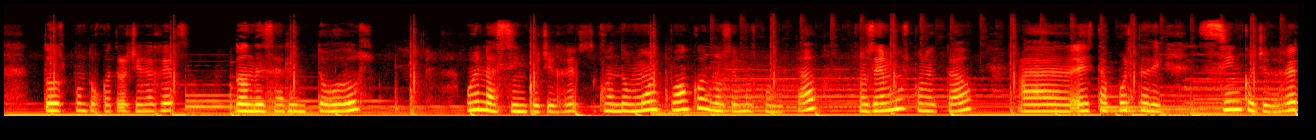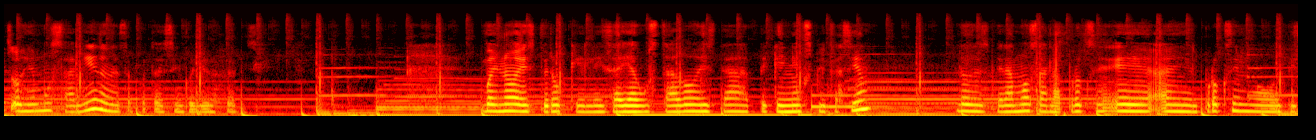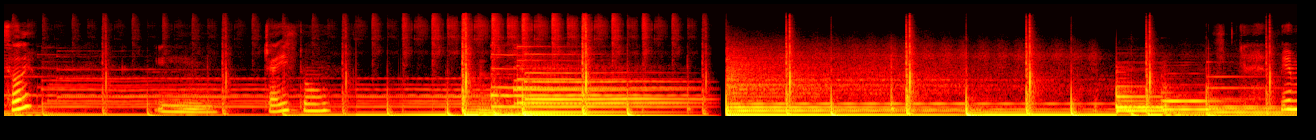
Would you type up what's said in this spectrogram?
2.4 GHz, donde salen todos, o en las 5 GHz, cuando muy pocos nos hemos conectado, nos hemos conectado a esta puerta de 5 GHz o hemos salido en esta puerta de 5 GHz. Bueno, espero que les haya gustado esta pequeña explicación. Los esperamos a la eh, en el próximo episodio. Y chaito.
